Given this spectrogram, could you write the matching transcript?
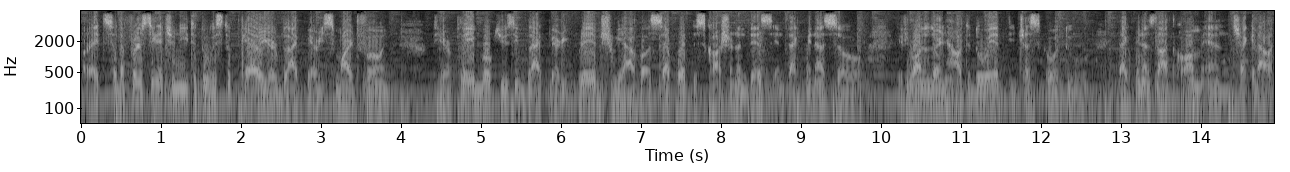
Alright, so the first thing that you need to do is to pair your BlackBerry smartphone your playbook using BlackBerry Bridge. We have a separate discussion on this in TechPinas. So if you want to learn how to do it, you just go to techpinas.com and check it out.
